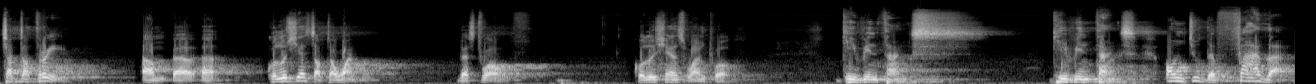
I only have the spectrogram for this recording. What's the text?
Chapter 3, um, uh, uh, Colossians chapter 1, verse 12. Colossians 1 12. Giving thanks, giving thanks unto the Father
